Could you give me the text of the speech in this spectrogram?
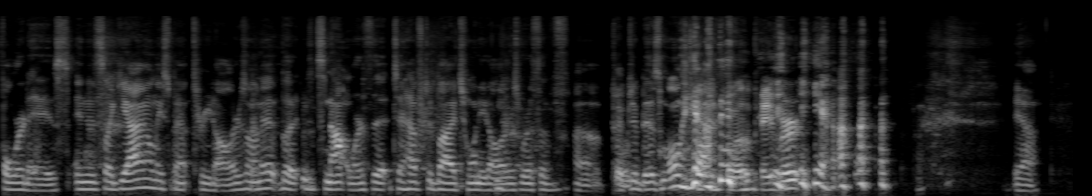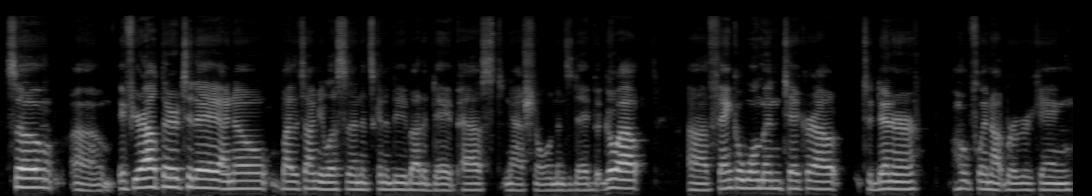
four days. And it's like, yeah, I only spent three dollars on it, but it's not worth it to have to buy twenty dollars worth of uh, Pepto Bismol. Yeah, Toilet paper. yeah, yeah. So um, if you're out there today, I know by the time you listen, it's going to be about a day past National Women's Day. But go out, uh, thank a woman, take her out to dinner. Hopefully not Burger King,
